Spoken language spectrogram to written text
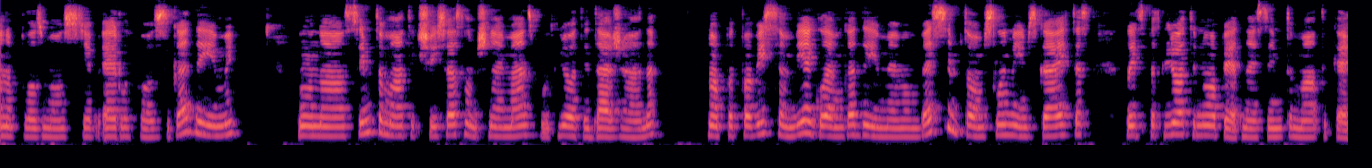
anaplazmozes jeb ērlihozes gadījumi, un uh, simptomātika šī saslimšanai mēdz būt ļoti dažāda no pat pavisam viegliem gadījumiem un bezsimptomu slimības gaitas līdz pat ļoti nopietnai simptomātikai.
